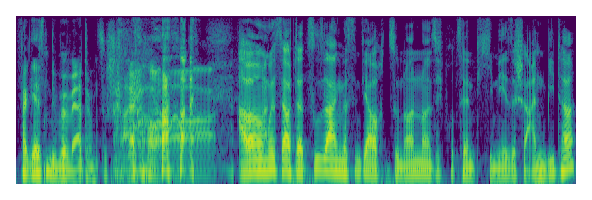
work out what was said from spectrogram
vergessen die Bewertung zu schreiben. aber man muss ja auch dazu sagen, das sind ja auch zu 99 Prozent chinesische Anbieter,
